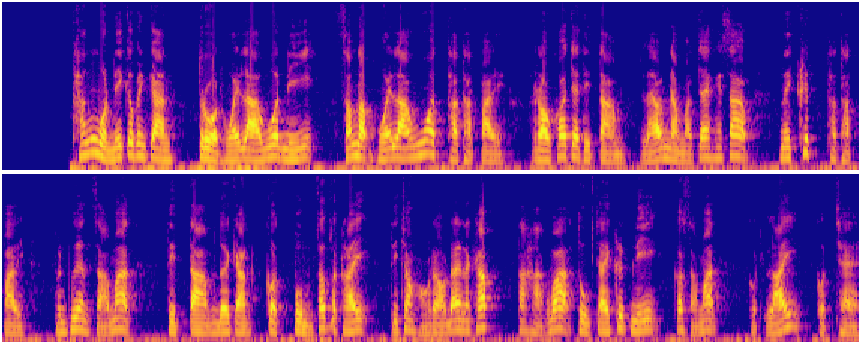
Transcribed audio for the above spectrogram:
46 ทั้งหมดนี้ก็เป็นการตรวจหวยลาวงวดนี้สำหรับหวยลาวงวดถัดๆไป เราก็จะติดตามแล้วนำมาแจ้งให้ทราบในคลิปถัดๆไป เพื่อนๆสามารถติดตามโดยการกดปุ่ม Subscribe ที่ช่องของเราได้นะครับ ถ้าหากว่าถูกใจคลิปนี้ก็สามารถกดไลค์กดแชร์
